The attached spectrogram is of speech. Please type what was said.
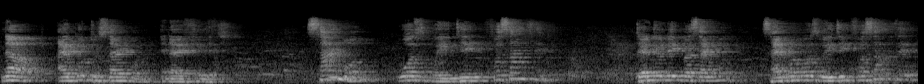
Now, I go to Simeon and I finish. Simeon was waiting for something. Tell your neighbor, Simeon. Simeon was waiting for something.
